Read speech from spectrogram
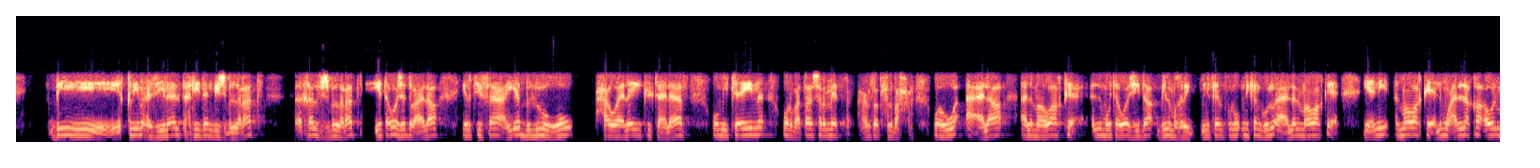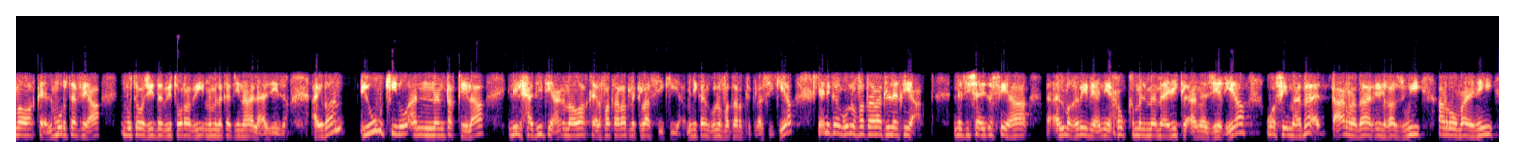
بإقليم ازيلال تحديدا بجبل رات خلف جبل رات يتواجد على ارتفاع يبلغ حوالي 3214 متر عن سطح البحر وهو أعلى المواقع المتواجدة بالمغرب. ملي كنقولوا ملي كنقولوا أعلى المواقع يعني المواقع المعلقة أو المواقع المرتفعة المتواجدة بتراب مملكتنا العزيزة. أيضا يمكن أن ننتقل للحديث عن مواقع الفترات الكلاسيكية. ملي كنقولوا الفترات الكلاسيكية يعني كنقولوا الفترات التي التي شهد فيها المغرب يعني حكم المماليك الأمازيغية. وفيما بعد تعرض للغزو الروماني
